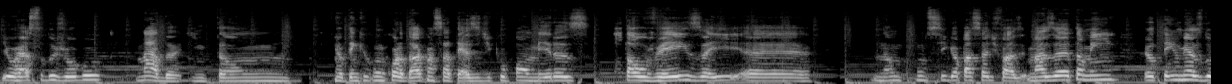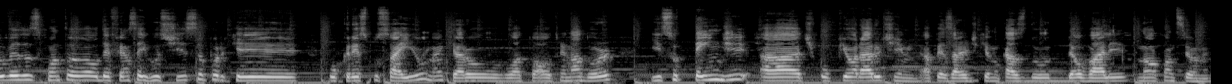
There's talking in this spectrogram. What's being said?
e o resto do jogo nada. Então eu tenho que concordar com essa tese de que o Palmeiras talvez aí é, não consiga passar de fase. Mas é também eu tenho minhas dúvidas quanto ao defesa e justiça, porque o Crespo saiu, né? Que era o, o atual treinador isso tende a, tipo, piorar o time, apesar de que no caso do Del Valle não aconteceu, né?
